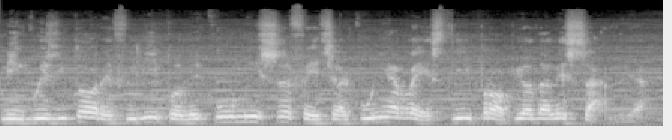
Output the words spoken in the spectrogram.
l'inquisitore Filippo de Cumis fece alcuni arresti proprio ad Alessandria.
